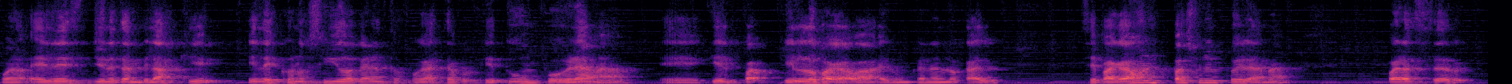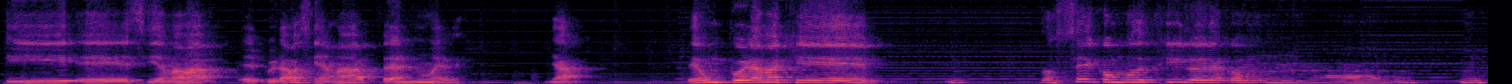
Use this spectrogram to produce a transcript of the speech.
Bueno, él es Jonathan Velázquez, él es conocido acá en Antofagasta porque tuvo un programa eh, que, él, que, él, lo pagaba en un canal local, se pagaba un espacio en el programa para hacer y eh, se llamaba, el programa se llamaba Plan 9, ¿ya? Es un programa que, no sé cómo decirlo, era como un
